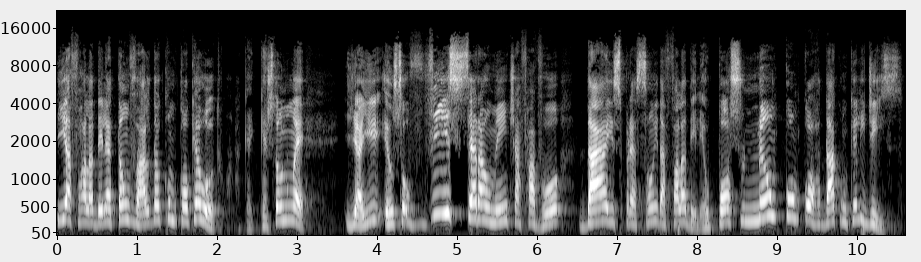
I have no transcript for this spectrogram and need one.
e a fala dele é tão válida como qualquer outro. A questão não é. E aí eu sou visceralmente a favor da expressão e da fala dele. Eu posso não concordar com o que ele diz.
